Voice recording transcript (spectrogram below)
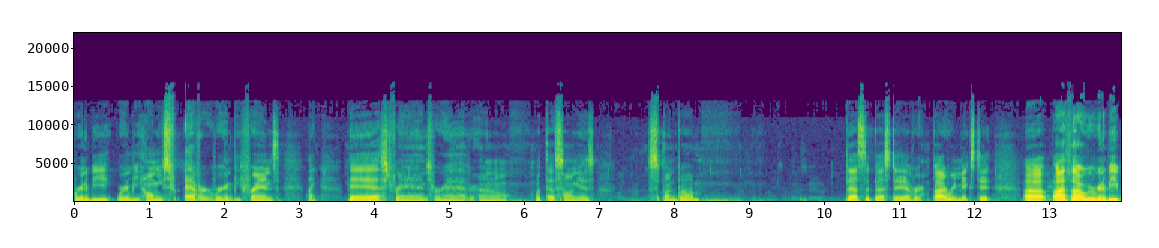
we're gonna be we're gonna be homies forever. We're gonna be friends, like best friends forever. I don't know what that song is. SpongeBob. That's the best day ever. But I remixed it. Uh, I thought we were gonna be.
